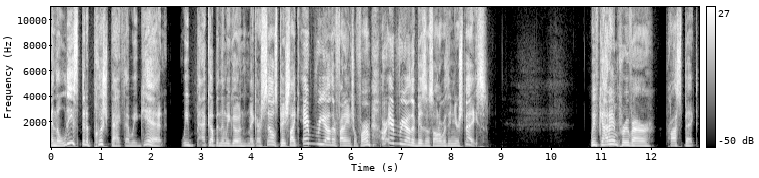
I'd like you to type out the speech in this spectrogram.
And the least bit of pushback that we get, we back up and then we go and make our sales pitch like every other financial firm or every other business owner within your space. We've got to improve our prospect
